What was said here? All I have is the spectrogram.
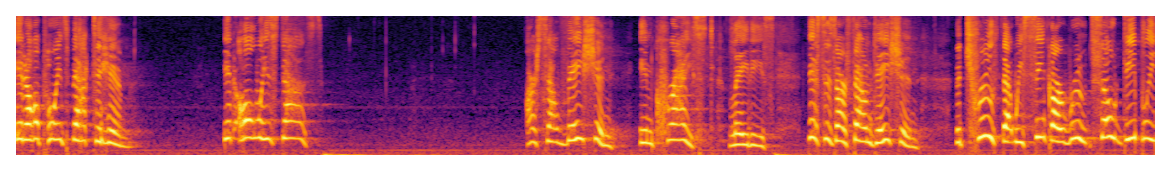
It all points back to him. It always does. Our salvation in Christ, ladies, this is our foundation the truth that we sink our roots so deeply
